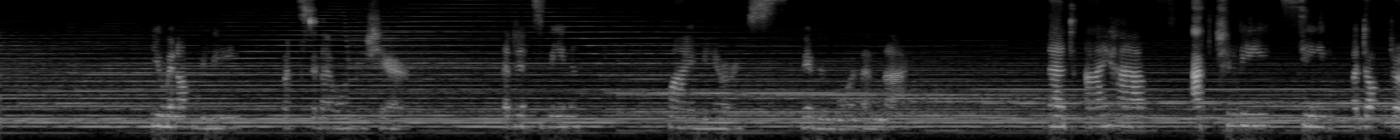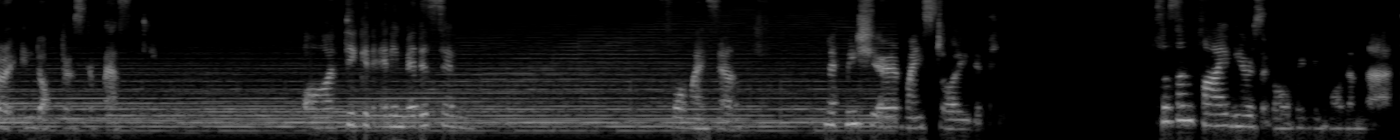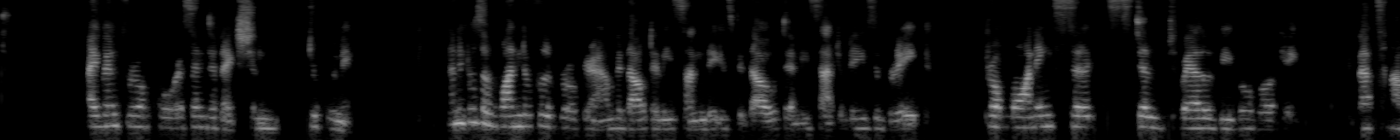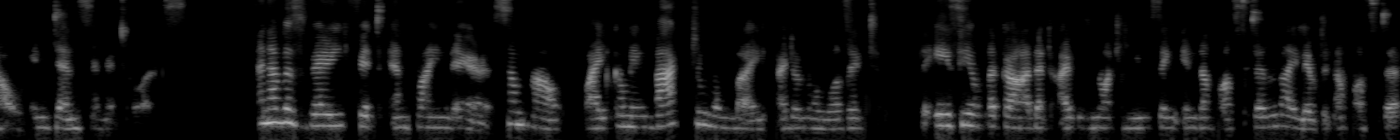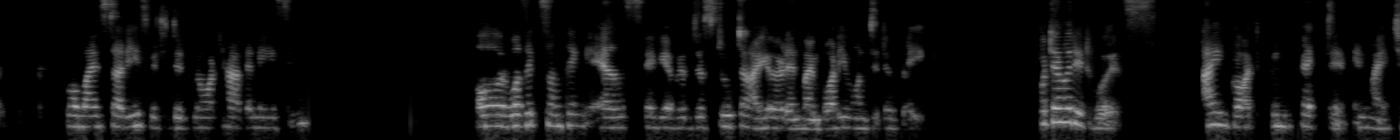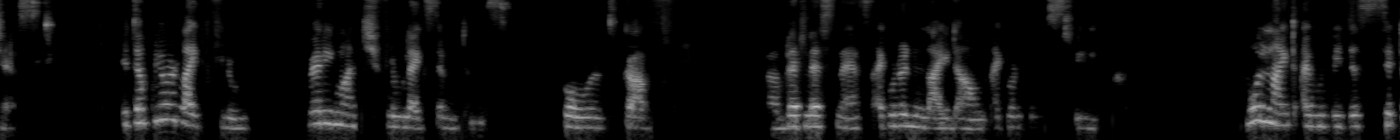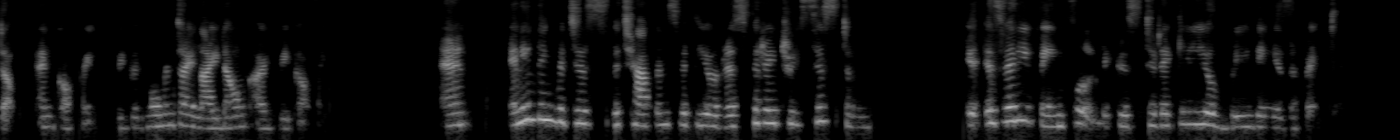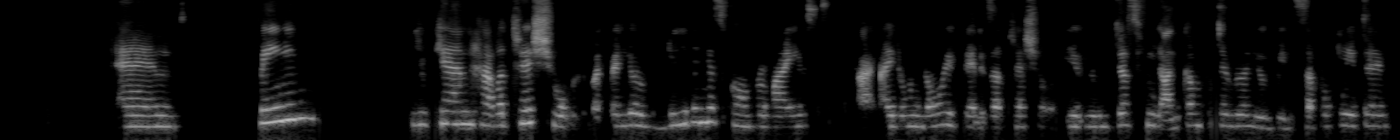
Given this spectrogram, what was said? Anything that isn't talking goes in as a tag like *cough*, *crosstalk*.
you may not believe, but still I want to share that it's been five years, maybe more than that, that I have actually seen a doctor in doctor's capacity or taken any medicine for myself. Let me share my story with you. So, some five years ago, maybe more than that, I went for a course in direction to Pune. And it was a wonderful program without any Sundays, without any Saturdays a break. From morning 6 till 12, we were working. That's how intensive it was. And I was very fit and fine there. Somehow, while coming back to Mumbai, I don't know, was it the AC of the car that I was not using in the hostel? I lived in a hostel for my studies, which did not have an AC. Or was it something else? Maybe I was just too tired and my body wanted a break. Whatever it was, I got infected in my chest. It appeared like flu, very much flu like symptoms cold, cough, uh, breathlessness. I couldn't lie down, I couldn't sleep. Whole night I would be just sit up and coughing because moment I lie down, I'd be coughing. And anything which is which happens with your respiratory system, it is very painful because directly your breathing is affected. And pain you can have a threshold, but when your breathing is compromised, I, I don't know if there is a threshold. You, you just feel uncomfortable, you feel suffocated.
